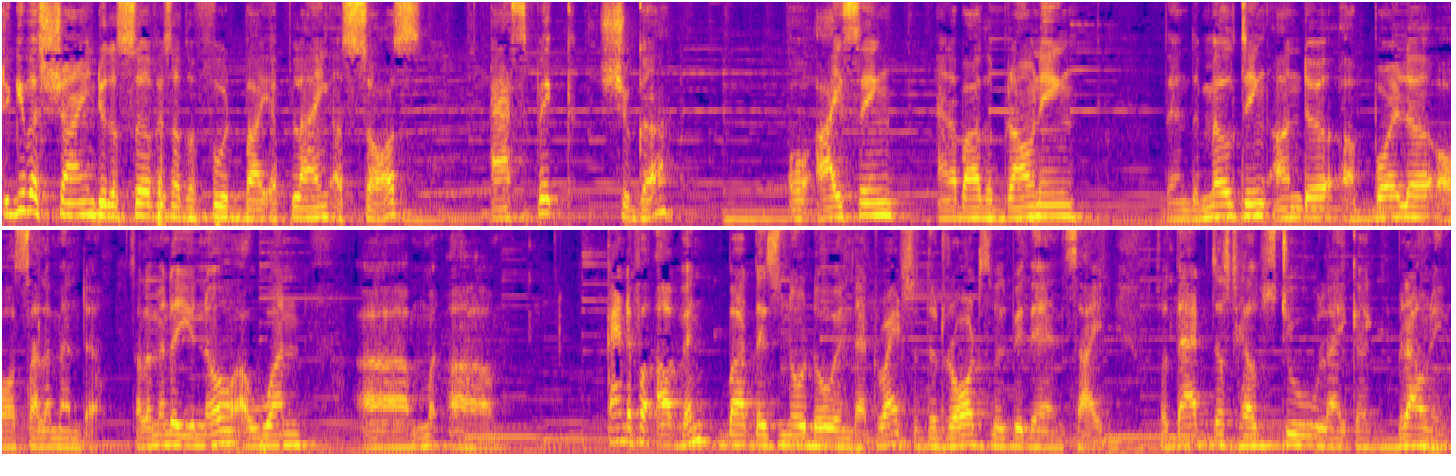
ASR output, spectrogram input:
to give a shine to the surface of the food by applying a sauce, aspic, sugar, or icing, and about the browning then the melting under a broiler or salamander. Salamander you know a one uh, kind of an oven but there's no dough in that right? So the rods will be there inside. So that just helps to like a browning.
